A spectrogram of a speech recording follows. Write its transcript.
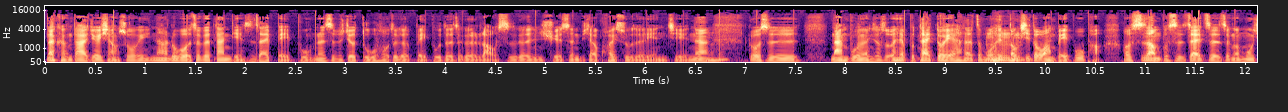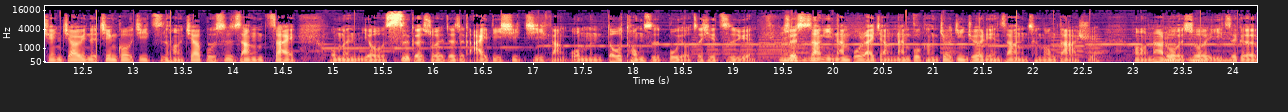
那可能大家就会想说，诶，那如果这个单点是在北部，那是不是就读后这个北部的这个老师跟学生比较快速的连接？那如果是南部人，就说哎不太对啊，那怎么会东西都往北部跑？哦，事实上不是，在这整个目前教育的建构机制哈，教育部事实上在我们有四个所谓的这个 IDC 机房，我们都同时布有这些资源，所以事实上以南部来讲，南部可能就近就会连上成功大学哦。那如果说以这个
